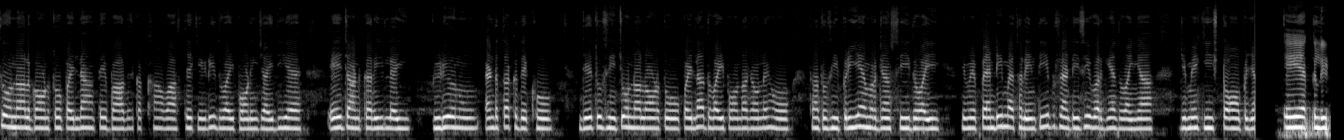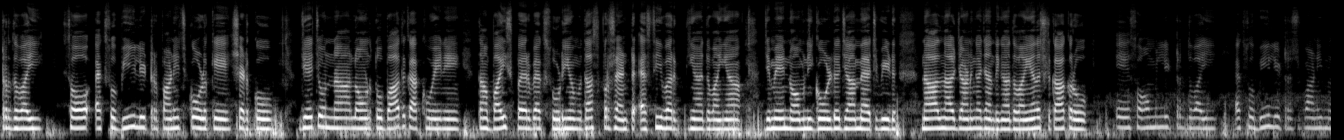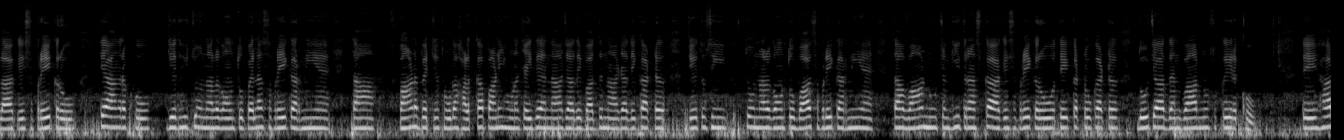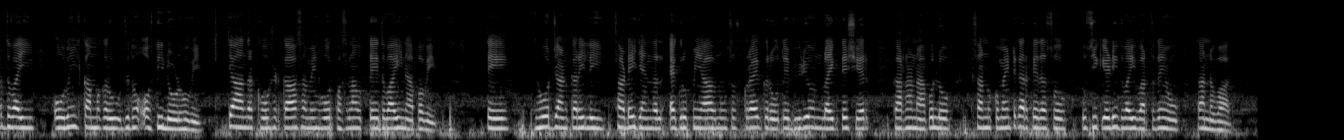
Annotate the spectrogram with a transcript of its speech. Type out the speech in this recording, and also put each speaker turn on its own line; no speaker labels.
ਝੋਨਾ ਲਗਾਉਣ ਤੋਂ ਪਹਿਲਾਂ ਅਤੇ ਬਾਅਦ ਕੱਖਾਂ ਵਾਸਤੇ ਕਿਹੜੀ ਦਵਾਈ ਪਾਉਣੀ ਚਾਹੀਦੀ ਹੈ, ਇਹ ਜਾਣਕਾਰੀ ਲਈ ਵੀਡੀਓ ਨੂੰ ਐਂਡ ਤੱਕ ਦੇਖੋ। ਜੇ ਤੁਸੀਂ ਝੋਨਾ ਲਾਉਣ ਤੋਂ ਪਹਿਲਾਂ ਦਵਾਈ ਪਾਉਣਾ ਚਾਹੁੰਦੇ ਹੋ, ਤਾਂ ਤੁਸੀਂ ਪ੍ਰੀ ਐਮਰਜੈਂਸੀ ਦਵਾਈ, ਜਿਵੇਂ ਪੈਂਡੀਮੈਥਲਿਨ 30% ਈਸੀ ਵਰਗੀਆਂ ਦਵਾਈਆਂ, ਜਿਵੇਂ ਕਿ ਸਟੌਂਪ ਜਾਂ ਇਹ 1 ਲੀਟਰ ਦਵਾਈ ਸੌ, ਇੱਕ ਸੌ ਵੀਹ ਲੀਟਰ ਪਾਣੀ 'ਚ ਘੋਲ ਕੇ ਛਿੜਕੋ। ਜੇ ਝੋਨਾ ਲਾਉਣ ਤੋਂ ਬਾਅਦ ਕੱਖ ਹੋਏ ਨੇ, ਤਾਂ ਬਾਈ ਸਪੈਰਬੈਕ ਸੋਡੀਅਮ 10% ਐਸੀ ਵਰਗੀਆਂ ਦਵਾਈਆਂ, ਜਿਵੇਂ ਨੋਮਨੀ ਗੋਲਡ ਜਾਂ ਮੈਚਵੀਡ, ਨਾਲ ਨਾਲ ਜਾਣੀਆਂ ਜਾਂਦੀਆਂ ਦਵਾਈਆਂ ਦਾ ਛਿੜਕਾਅ ਕਰੋ। ਇਹ ਸੌ ਮਿਲੀਲੀਟਰ ਦਵਾਈ 120 ਲੀਟਰ 'ਚ ਪਾਣੀ ਮਿਲਾ ਕੇ ਸਪਰੇਅ ਕਰੋ। ਧਿਆਨ ਰੱਖੋ, ਜੇ ਤੁਸੀਂ ਝੋਨਾ ਲਗਾਉਣ ਤੋਂ ਪਹਿਲਾਂ ਸਪਰੇਅ ਕਰਨੀ ਹੈ, ਤਾਂ ਵਾਹਣ ਵਿੱਚ ਥੋੜ੍ਹਾ ਹਲਕਾ ਪਾਣੀ ਹੋਣਾ ਚਾਹੀਦਾ ਨਾ ਜ਼ਿਆਦਾ ਵੱਧ, ਨਾ ਜ਼ਿਆਦਾ ਘੱਟ। ਜੇ ਤੁਸੀਂ ਝੋਨਾ ਲਗਾਉਣ ਤੋਂ ਬਾਅਦ ਸਪਰੇਅ ਕਰਨੀ ਹੈ, ਤਾਂ ਵਾਹਣ ਨੂੰ ਚੰਗੀ ਤਰ੍ਹਾਂ ਸੁਕਾ ਕੇ ਸਪਰੇਅ ਕਰੋ ਅਤੇ ਘੱਟੋ ਘੱਟ ਦੋ ਚਾਰ ਦਿਨ ਵਾਹਣ ਨੂੰ ਸੁੱਕੇ ਰੱਖੋ ਅਤੇ ਹਰ ਦਵਾਈ ਉਦੋਂ ਹੀ ਕੰਮ ਕਰੂ ਜਦੋਂ ਉਸ ਦੀ ਲੋੜ ਹੋਵੇ। ਧਿਆਨ ਰੱਖੋ, ਛਿੜਕਾਅ ਸਮੇਂ ਹੋਰ ਫਸਲਾਂ ਉੱਤੇ ਦਵਾਈ ਨਾ ਪਵੇ। ਅਤੇ ਹੋਰ ਜਾਣਕਾਰੀ ਲਈ ਸਾਡੇ ਚੈਨਲ ਐਗਰੋ ਪੰਜਾਬ ਨੂੰ ਸਬਸਕ੍ਰਾਈਬ ਕਰੋ ਅਤੇ ਵੀਡੀਓ ਨੂੰ ਲਾਈਕ ਅਤੇ ਸ਼ੇਅਰ ਕਰਨਾ ਨਾ ਭੁੱਲੋ। ਸਾਨੂੰ ਕਮੈਂਟ ਕਰਕੇ ਦੱਸੋ ਤੁਸੀਂ ਕਿਹੜੀ ਦਵਾਈ ਵਰਤਦੇ ਹੋ? ਧੰਨਵਾਦ।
